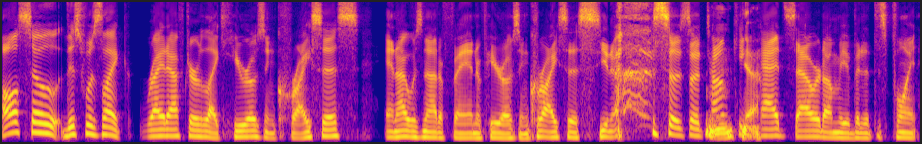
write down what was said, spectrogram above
Also, this was like right after like Heroes in Crisis, and I was not a fan of Heroes in Crisis, you know. so so Tom Mhm, King yeah. had soured on me a bit at this point.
